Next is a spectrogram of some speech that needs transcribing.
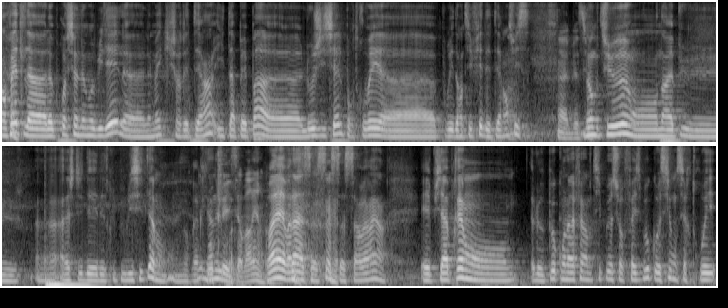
en fait, le, le professionnel de l'immobilier, le, le mec qui cherche des terrains, il tapait pas euh, logiciel pour trouver, euh, pour identifier des terrains suisses. Ouais, bien sûr. Donc, tu veux, on aurait pu acheter des, des trucs publicitaires, on n'aurait rien eu. servent à rien. quoi. Ouais, voilà, ça, ça, ça servait à rien. Et puis après, on, le peu qu'on a fait un petit peu sur Facebook aussi, on s'est retrouvé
